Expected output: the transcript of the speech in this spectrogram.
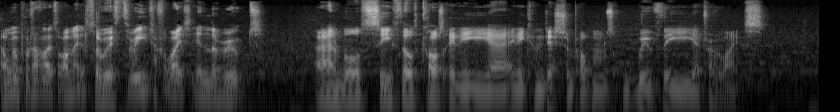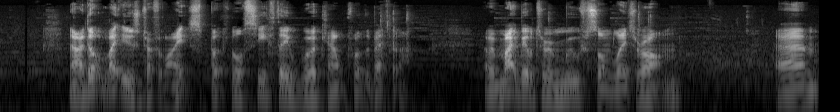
I'm going to put traffic lights on it, so we have three traffic lights in the route, and we'll see if those cause any uh, any congestion problems with the uh, traffic lights. Now, I don't like using traffic lights, but we'll see if they work out for the better. And we might be able to remove some later on. Um,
